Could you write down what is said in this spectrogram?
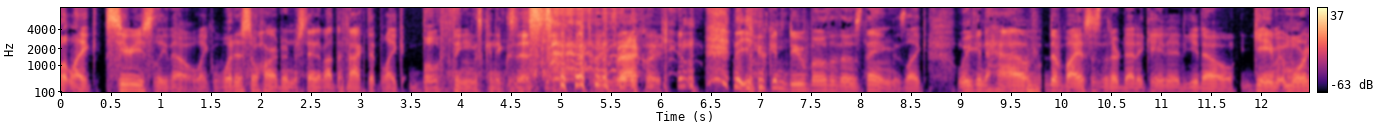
But like seriously though, like what is so hard to understand about the fact that like both things can exist? Exactly. that, you can, that you can do both of those things. Like we can have mm-hmm. devices that are dedicated, you know, game more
